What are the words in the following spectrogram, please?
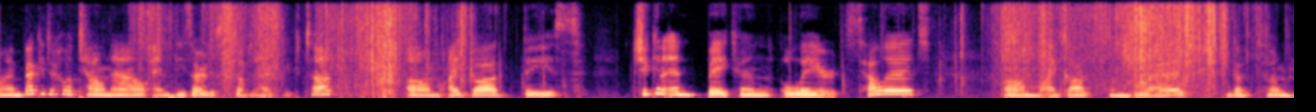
I'm back at the hotel now and these are the stuff that I picked up. Um, I got this chicken and bacon layered salad. Um, I got some bread, I got some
